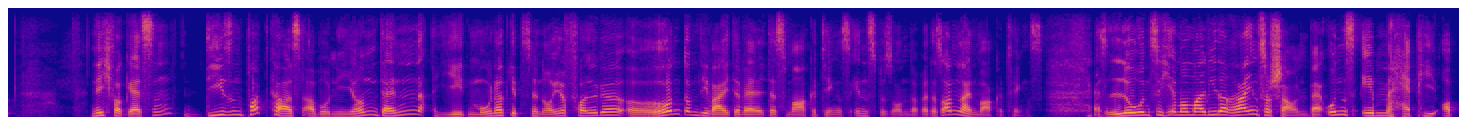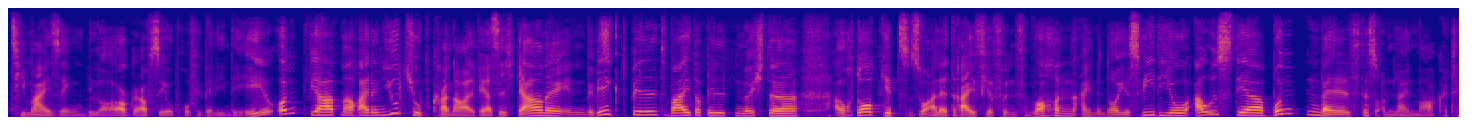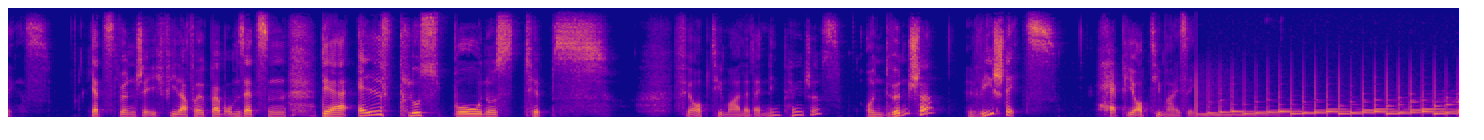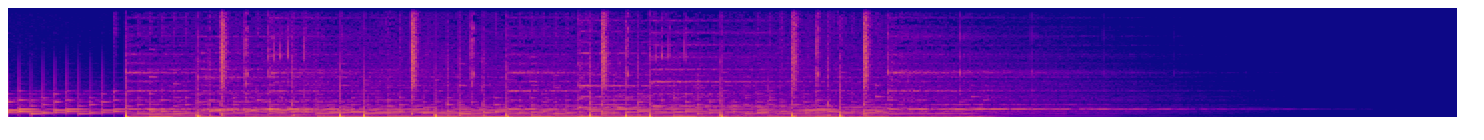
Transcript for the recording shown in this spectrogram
nicht vergessen, diesen Podcast abonnieren, denn jeden Monat gibt es eine neue Folge rund um die weite Welt des Marketings, insbesondere des Online-Marketings. Es lohnt sich immer mal wieder reinzuschauen bei uns im Happy Optimizing Blog auf seoprofiberlin.de und wir haben auch einen YouTube-Kanal, wer sich gerne in Bewegtbild weiterbilden möchte. Auch dort gibt es so alle drei, vier, fünf Wochen ein neues Video aus der bunten Welt des Online-Marketings. Jetzt wünsche ich viel Erfolg beim Umsetzen der 11 Plus Bonus-Tipps für optimale Landingpages und wünsche, wie stets, Happy Optimizing!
